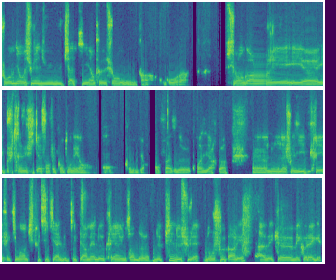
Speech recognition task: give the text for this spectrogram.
pour revenir au sujet du, chat, qui est un peu sur, enfin, en gros, surengorgé et, plus très efficace, en fait, quand on est en comment dire, en phase de croisière. Quoi. Euh, nous, on a choisi de créer effectivement un petit outil qui, a, qui permet de créer une sorte de, de, pile de sujets dont je veux parler avec euh, mes collègues,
